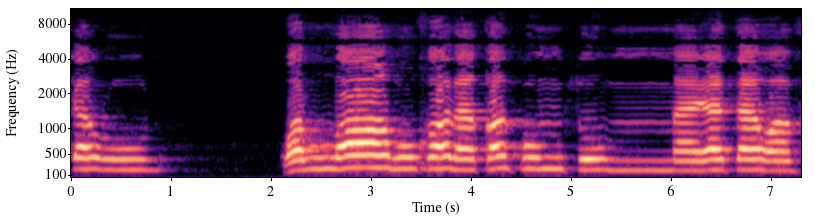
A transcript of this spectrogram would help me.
يتفكرون والله خلقكم ثم يتوفاكم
